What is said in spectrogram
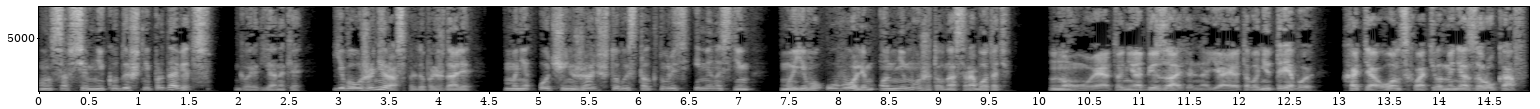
Он совсем никудышний продавец, говорит Янеке. Его уже не раз предупреждали. Мне очень жаль, что вы столкнулись именно с ним. Мы его уволим, он не может у нас работать. Ну, это не обязательно, я этого не требую, хотя он схватил меня за рукав.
